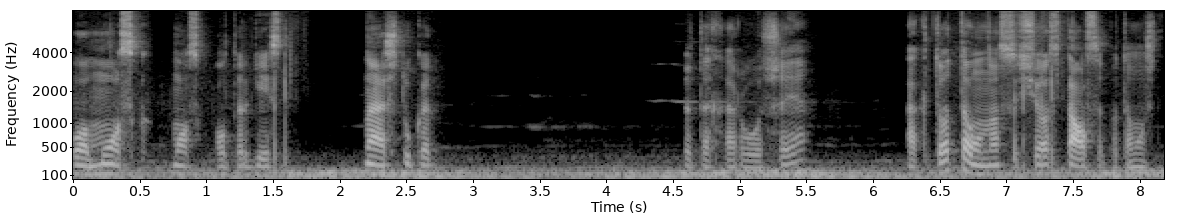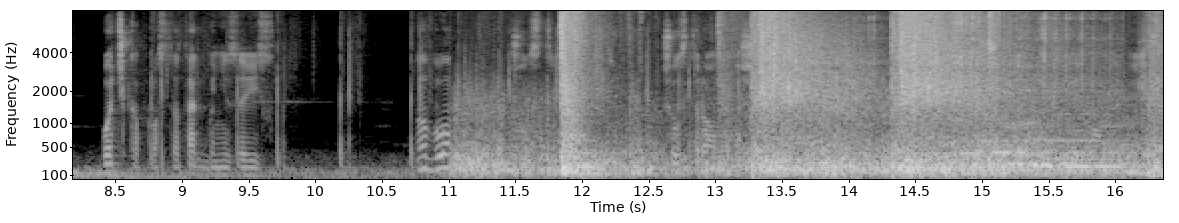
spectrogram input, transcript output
О, мозг. Мозг полтергейст. Знаю, штука. Это хорошая. А кто-то у нас еще остался, потому что почка просто так бы не зависла. Ну, будем шустрый. Шустрого мы нашли. Есть.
